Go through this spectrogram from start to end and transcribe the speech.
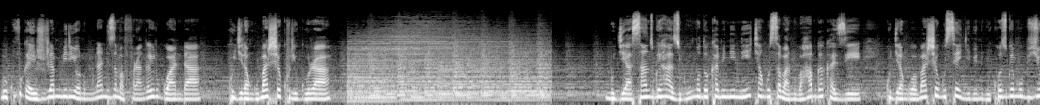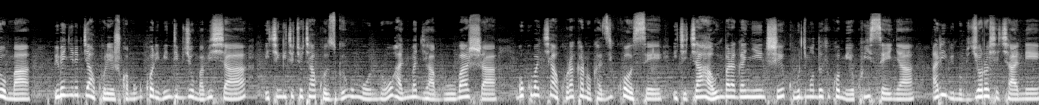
ni ukuvuga hejuru ya miliyoni umunani z'amafaranga y'u rwanda kugira ngo ubashe kurigura. Mu gihe hasanzwe hazwi imodoka binini cyangwa se abantu bahabwa akazi kugira ngo babashe gusenya ibintu bikozwe mu byuma bibe nyine byakoreshwa mu gukora ibindi byuma bishya. Iki ngiki cyo cyakozwe nk'umuntu hanyuma gihabwa ububasha bwo kuba cyakora kano kazi kose. Iki cyahawe imbaraga nyinshi ku buryo imodoka ikomeye kuyisenya ari ibintu byoroshye cyane.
